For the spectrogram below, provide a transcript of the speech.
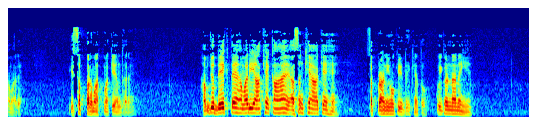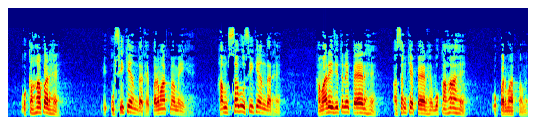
हमारे? ये सब परमात्मा के अंदर हैं। हम जो देखते हैं, हमारी आँखें कहाँ हैं? असंख्य आँखें हैं। सब प्राणियों की देखें तो कोई गणना नहीं है। वो कहाँ पर है? उसी के अंदर है, परमात्मा में ही है। हम सब उसी के अंदर हैं। हमारे जितने पैर हैं, असंख्य पैर हैं, वो कहाँ हैं? वो परमात्मा में।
